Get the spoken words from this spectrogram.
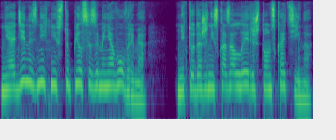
Ни один из них не вступился за меня вовремя. Никто даже не сказал Лэри, что он скотина.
